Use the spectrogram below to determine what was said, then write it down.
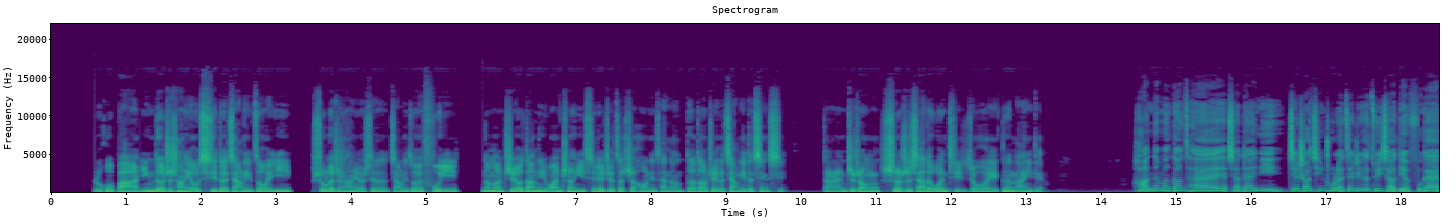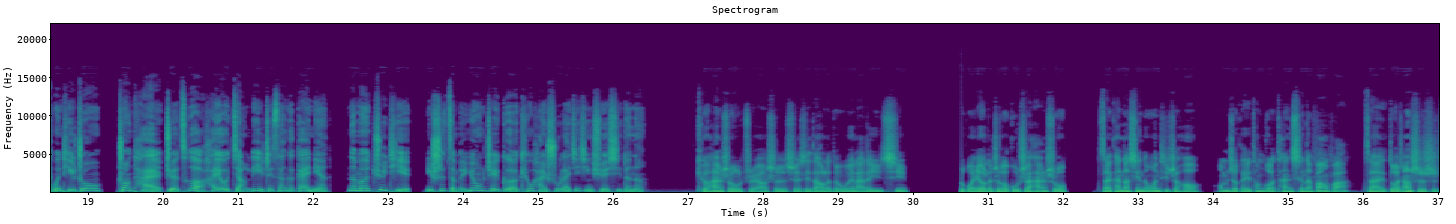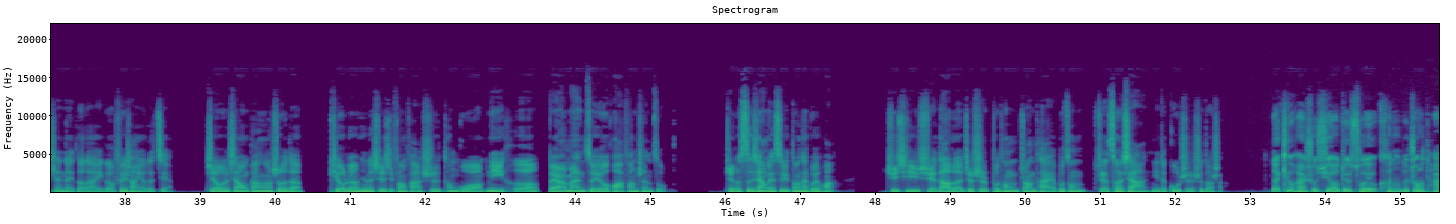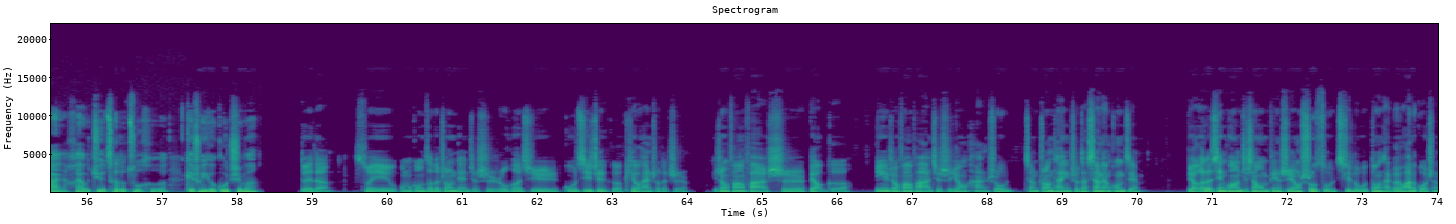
如果把赢得这场游戏的奖励作为一，输了这场游戏的奖励作为负一，那么只有当你完成一系列决策之后，你才能得到这个奖励的信息。当然，这种设置下的问题就会更难一点。好，那么刚才小戴你介绍清楚了，在这个最小点覆盖问题中。状态、决策还有奖励这三个概念，那么具体你是怎么用这个 Q 函数来进行学习的呢？Q 函数主要是学习到了对未来的预期。如果有了这个估值函数，在看到新的问题之后，我们就可以通过贪心的方法，在多项式时间内得到一个非常有的解。就像我刚刚说的，Q Learning 的学习方法是通过拟合贝尔曼最优化方程组，这个思想类似于动态规划。具体学到的就是不同状态、不同决策下你的估值是多少。那 Q 函数需要对所有可能的状态还有决策的组合给出一个估值吗？对的，所以我们工作的重点就是如何去估计这个 Q 函数的值。一种方法是表格，另一种方法就是用函数将状态映射到向量空间。表格的情况就像我们平时用数组记录动态规划的过程，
